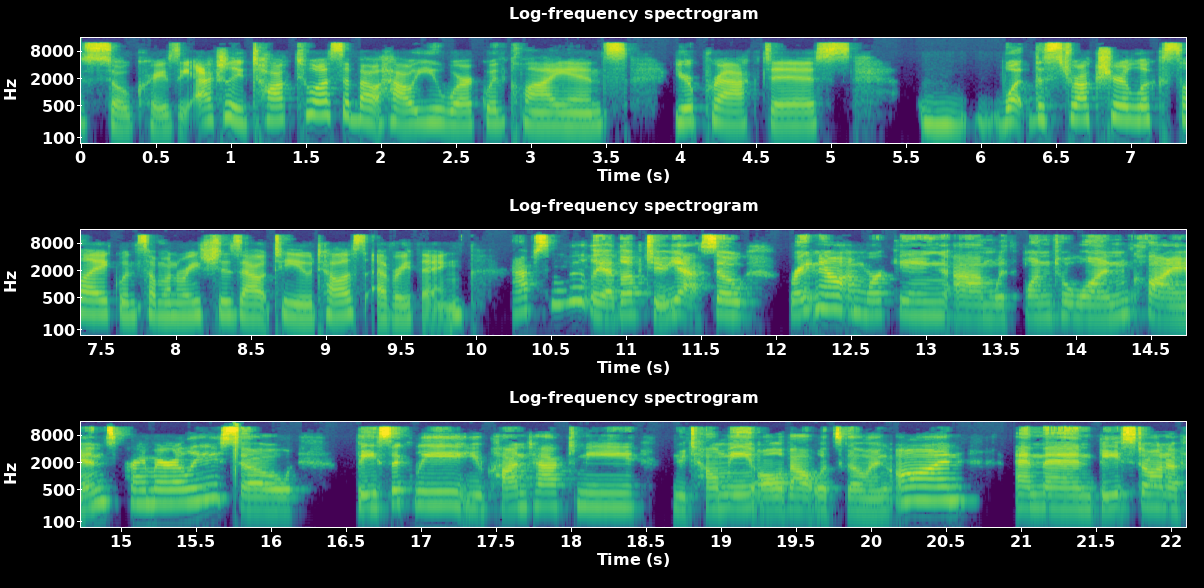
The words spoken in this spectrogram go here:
so crazy. Actually, talk to us about how you work with clients, your practice, what the structure looks like when someone reaches out to you. Tell us everything. Absolutely. I'd love to. Yeah. So right now I'm working um, with one to one clients primarily. So basically, you contact me, you tell me all about what's going on. And then based on a,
